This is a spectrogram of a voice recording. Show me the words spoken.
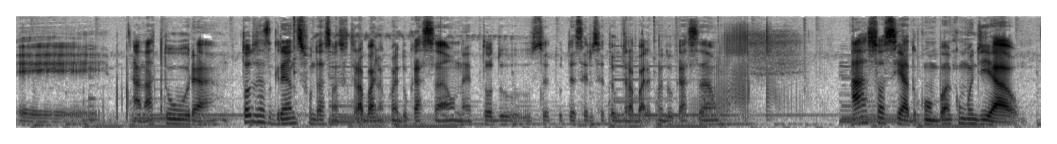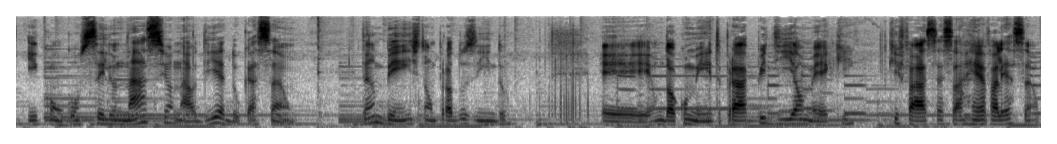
é, a Natura, todas as grandes fundações que trabalham com educação, né? Todo o, setor, o terceiro setor que trabalha com educação, associado com o Banco Mundial e com o Conselho Nacional de Educação também estão produzindo é, um documento para pedir ao MEC que faça essa reavaliação.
